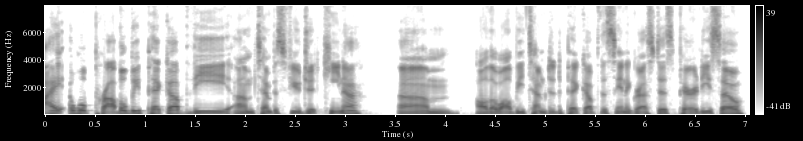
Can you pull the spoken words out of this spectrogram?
I will probably pick up the um, Tempus Fugit Kina. Um, although I'll be tempted to pick up the St. Agrestis Paradiso.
